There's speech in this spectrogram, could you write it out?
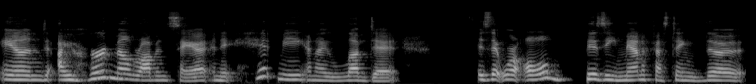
And I heard Mel Robbins say it and it hit me and I loved it is that we're all busy manifesting the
